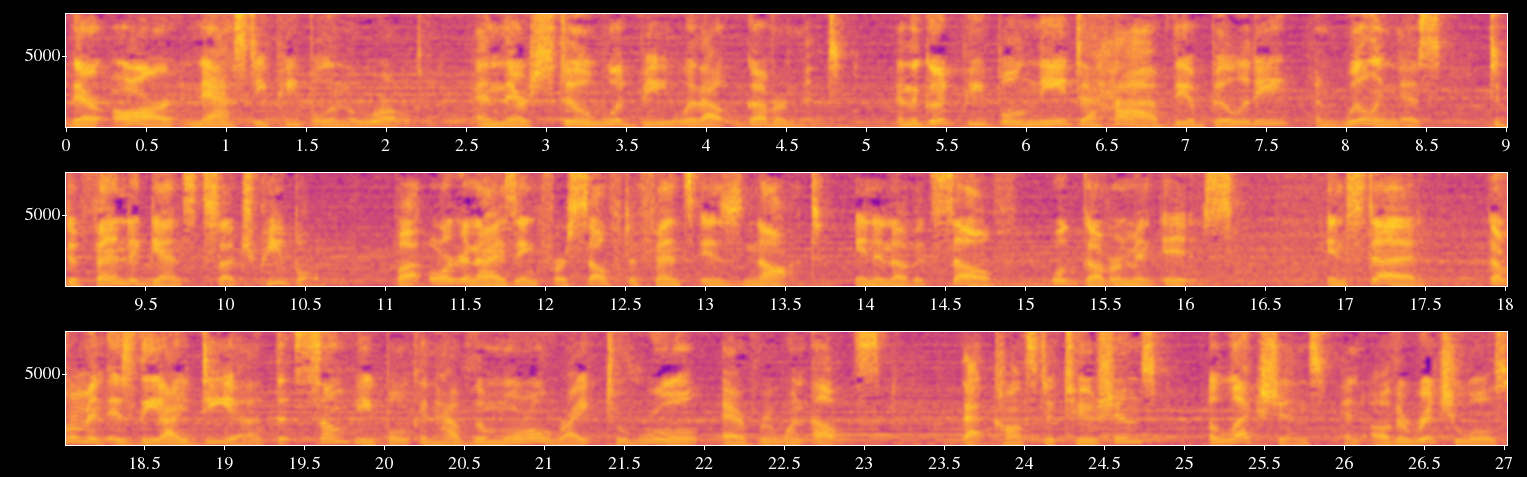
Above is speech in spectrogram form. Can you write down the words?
there are nasty people in the world, and there still would be without government. And the good people need to have the ability and willingness to defend against such people. But organizing for self defense is not, in and of itself, what government is. Instead, Government is the idea that some people can have the moral right to rule everyone else, that constitutions, elections, and other rituals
